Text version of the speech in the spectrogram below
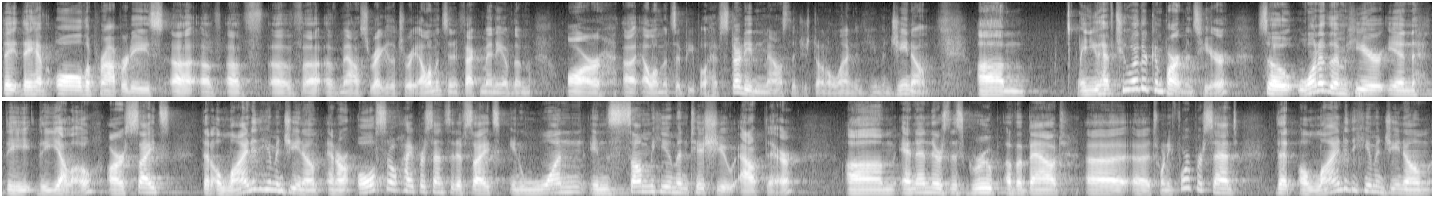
They, they have all the properties uh, of, of, of, uh, of, mouse regulatory elements, and in fact, many of them are uh, elements that people have studied in mouse that just don't align to the human genome. Um, and you have two other compartments here. So one of them here in the, the yellow are sites that align to the human genome and are also hypersensitive sites in, one, in some human tissue out there. Um, and then there's this group of about 24% uh, uh, that align to the human genome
